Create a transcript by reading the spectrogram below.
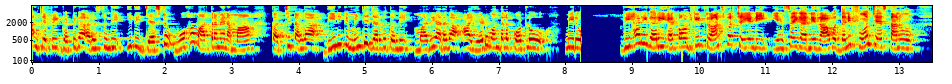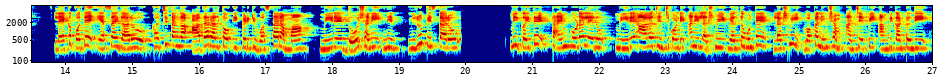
అని చెప్పి గట్టిగా అరుస్తుంది. ఇది జస్ట్ ఊహ మాత్రమేనమ్మా. ఖచ్చితంగా దీనికి మించి జరుగుతుంది మర్యాదగా ఆ ఏడు వందల కోట్లు. మీరు విహారి గారి అకౌంట్కి ట్రాన్స్ఫర్ చేయండి. ఎస్ఐ గారిని రావద్దని ఫోన్ చేస్తాను. లేకపోతే ఎస్ఐ గారు ఖచ్చితంగా ఆధారాలతో ఇక్కడికి వస్తారమ్మా. మీరే దోషని ని- నిరూపిస్తారు. మీకైతే టైం కూడా లేదు. మీరే ఆలోచించుకోండి అని లక్ష్మి వెళ్తూ ఉంటే లక్ష్మి ఒక్క నిమిషం అని చెప్పి అంబిక అంటుంది.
